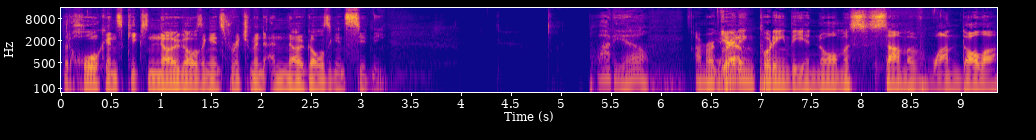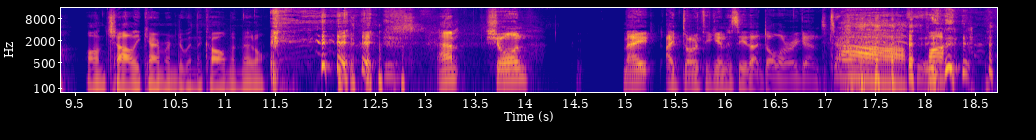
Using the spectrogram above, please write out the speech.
that Hawkins kicks no goals against Richmond and no goals against Sydney. Bloody hell. I'm regretting putting the enormous sum of $1 on Charlie Cameron to win the Coleman medal. Um, Sean, mate, I don't think you're going to see that dollar again. ah, fuck.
